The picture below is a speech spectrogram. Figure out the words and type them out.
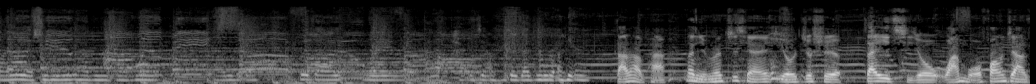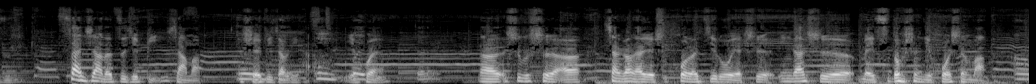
玩的也是很厉害的女生会玩的比较好，会在里面打打牌这样，就在宾馆里面打打牌。那你们之前有就是在一起就玩魔方这样子，赛下的自己比一下吗？谁比较厉害？嗯也会。对。那是不是呃，像刚才也是破了记录，也是应该是每次都是你获胜吧？嗯。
